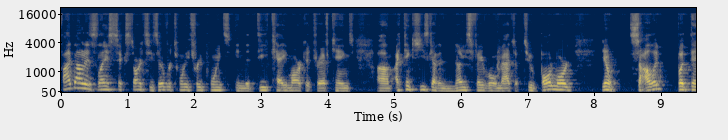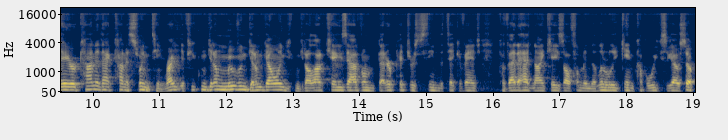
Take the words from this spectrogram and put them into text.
five out of his last six starts, he's over 23 points in the DK market, DraftKings. Um, I think he's got a nice, favorable matchup too. Baltimore, you know, solid, but they are kind of that kind of swing team, right? If you can get them moving, get them going, you can get a lot of Ks out of them. Better pitchers seem to take advantage. Pivetta had nine Ks off them in the Little League game a couple weeks ago. So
